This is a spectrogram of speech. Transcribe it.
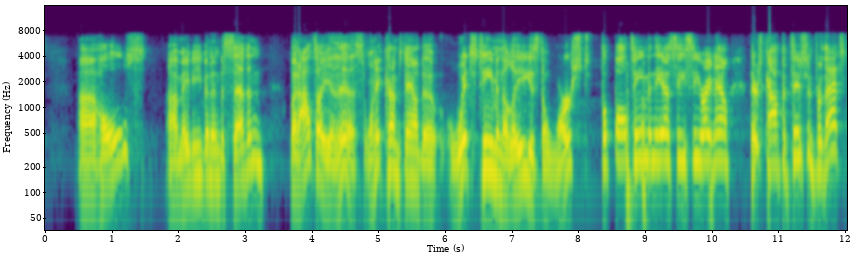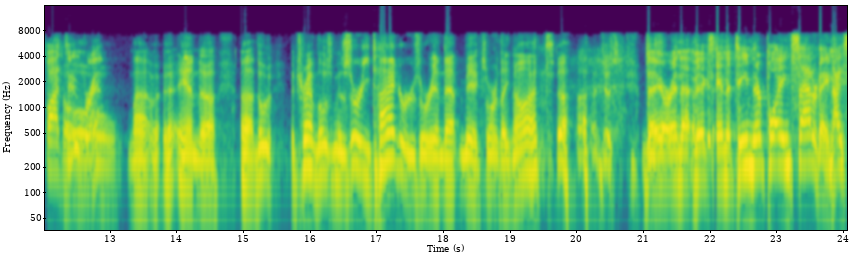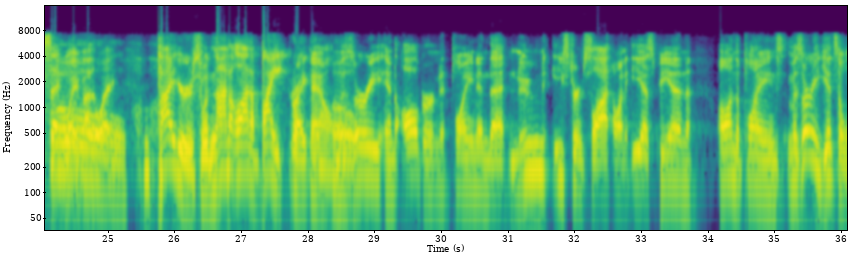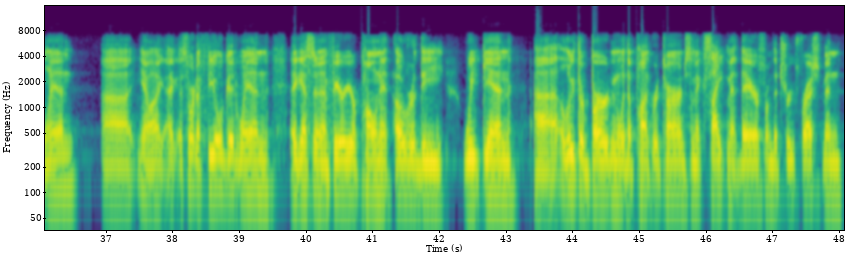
uh, holes, uh, maybe even into seven. But I'll tell you this when it comes down to which team in the league is the worst football team in the SEC right now, there's competition for that spot too, oh, Brent. My, and uh, uh, those, Trev, those Missouri Tigers are in that mix, are they not? just, just, they are in that mix, and the team they're playing Saturday. Nice segue, oh. by the way. Oh. Tigers with not a lot of bite right now. Oh. Missouri and Auburn playing in that noon Eastern slot on ESPN on the Plains. Missouri gets a win. Uh, you know, a, a sort of feel good win against an inferior opponent over the weekend. Uh, Luther Burden with a punt return, some excitement there from the true freshman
